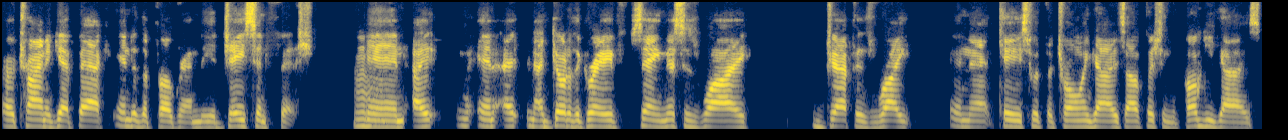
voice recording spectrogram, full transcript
are trying to get back into the program, the adjacent fish. mhm. And I and I and I'd go to the grave saying this is why Jeff is right in that case with the trolling guys out fishing the pogey guys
